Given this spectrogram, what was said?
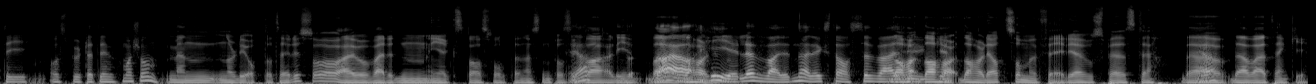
de og spurt etter informasjon. Men når de oppdaterer, så er jo verden i ekstase, holdt jeg nesten på å si. Ja, Da er de Da, da, er da har de, hele verden er i ekstase hver da, uke. har, da har de hatt sommerferie hos PST. Det er, Ja. det er hva jeg tenker.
